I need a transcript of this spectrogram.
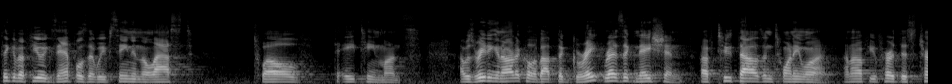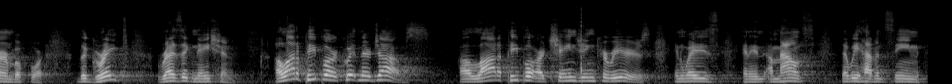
Think of a few examples that we've seen in the last 12 to 18 months. I was reading an article about the great resignation of 2021. I don't know if you've heard this term before. The great resignation. A lot of people are quitting their jobs. A lot of people are changing careers in ways and in amounts that we haven't seen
